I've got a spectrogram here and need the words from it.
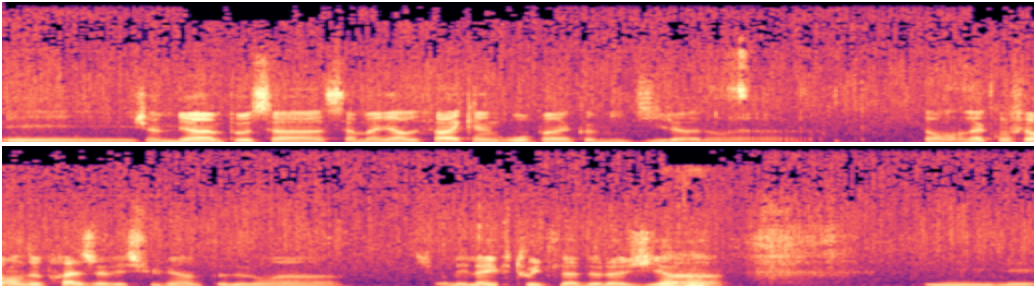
Et j'aime bien un peu sa, sa, manière de faire avec un groupe, hein, comme il dit là dans la, dans la conférence de presse, j'avais suivi un peu de loin euh, sur les live tweets là, de la GIA. Mhm il,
